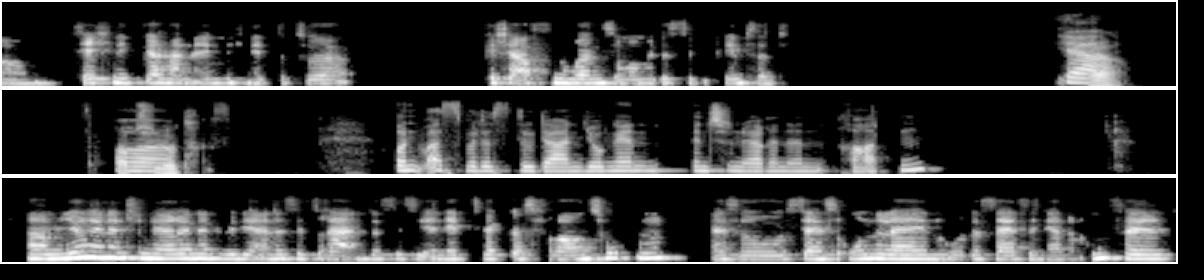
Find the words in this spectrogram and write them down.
ähm, Techniker haben eigentlich nicht dazu geschaffen worden, sondern dass sie bequem sind. Ja. ja absolut. Und was würdest du dann jungen Ingenieurinnen raten? Ähm, jungen Ingenieurinnen würde ich einerseits raten, dass sie sich ein Netzwerk aus Frauen suchen, also sei es online oder sei es in ihrem Umfeld.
